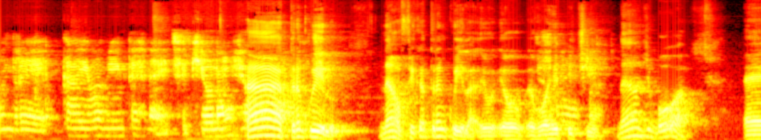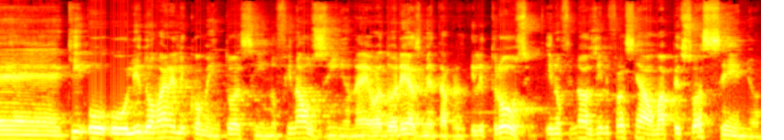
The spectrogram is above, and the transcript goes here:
André, caiu a minha internet aqui, eu não vi. Ah, tranquilo. Não, fica tranquila, eu, eu, eu vou repetir. Não, de boa. É, que o, o Lidomar ele comentou assim no finalzinho, né? Eu adorei as metáforas que ele trouxe, e no finalzinho ele falou assim: ah, uma pessoa sênior.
